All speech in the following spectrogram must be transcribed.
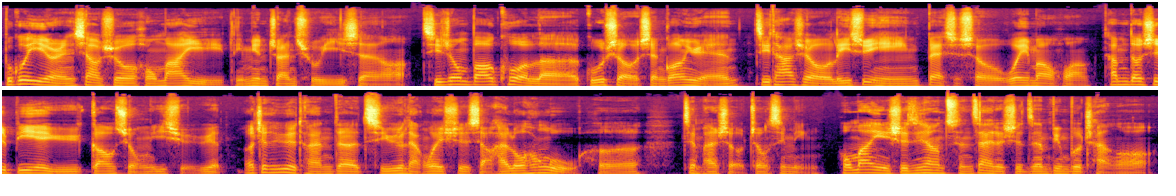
不过也有人笑说红蚂蚁里面专出医生哦，其中包括了鼓手沈光源、吉他手黎旭莹、贝斯手魏茂煌，他们都是毕业于高雄医学院。而这个乐团的其余两位是小孩罗红武和键盘手钟新明。红蚂蚁实际上存在的时间并不长哦，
